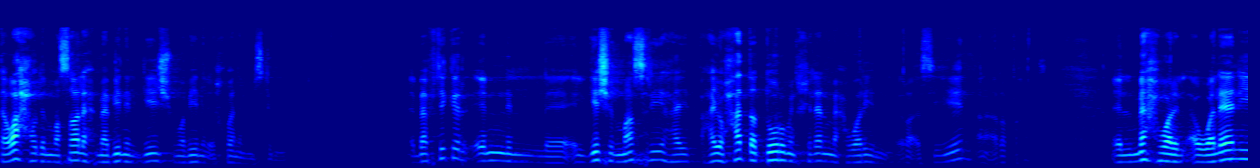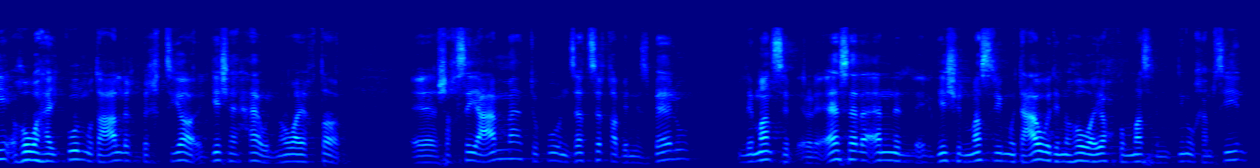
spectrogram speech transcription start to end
توحد المصالح ما بين الجيش وما بين الإخوان المسلمين. بفتكر إن ال- الجيش المصري هي- هيحدد دوره من خلال محورين رئيسيين. أنا قربت خالص. المحور الأولاني هو هيكون متعلق باختيار الجيش هيحاول إن هو يختار شخصية عامة تكون ذات ثقة بالنسبة له لمنصب الرئاسة لأن ال- الجيش المصري متعود إن هو يحكم مصر من 52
